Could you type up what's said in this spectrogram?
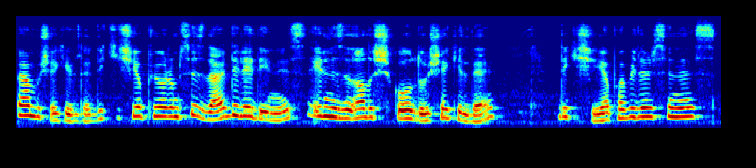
Ben bu şekilde dikiş yapıyorum. Sizler dilediğiniz, elinizin alışık olduğu şekilde dikişi yapabilirsiniz.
